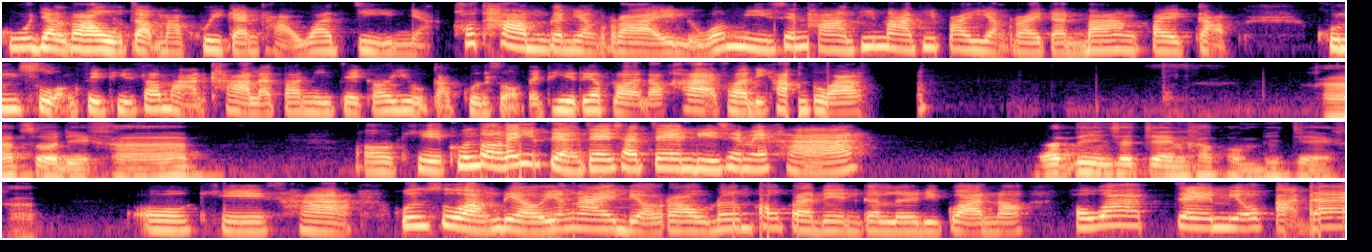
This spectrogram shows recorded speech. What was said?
ครูเราจะมาคุยกันค่ะว่าจีนเนี่ยเขาทำกันอย่างไร หรือว่ามีเส้นทางที่มาที่ไปอย่างไรกันบ้างไปกับคุณสวงสิทธิสมานค่ะ และตอนนี้เจก็อยู่กับคุณสวงเป็นที่เรียบร้อยแล้วค่ะ สวัสดีค่ะคุณสวงครับ สวัสดีครับ โอเค คุณสวงได้ยินเสียงเจชัดเจนดีใช่ไหมคะ รับได้ยินชัดเจนครับผมพี่เจครับ โอเคค่ะ คุณสวงเดี๋ยวยังไง เดี๋ยวเราเริ่มเข้าประเด็นกันเลยดีกว่าเนาะเพราะว่าเจมีโอกาสได้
